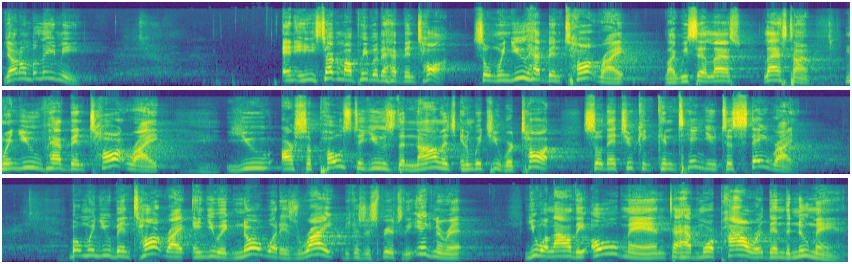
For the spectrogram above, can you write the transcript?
Y'all don't believe me? And he's talking about people that have been taught. so when you have been taught right, like we said last last time, when you have been taught right, you are supposed to use the knowledge in which you were taught so that you can continue to stay right. But when you've been taught right and you ignore what is right because you're spiritually ignorant, you allow the old man to have more power than the new man.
